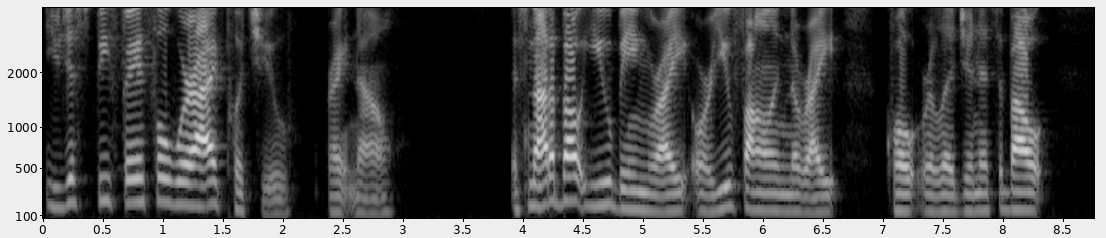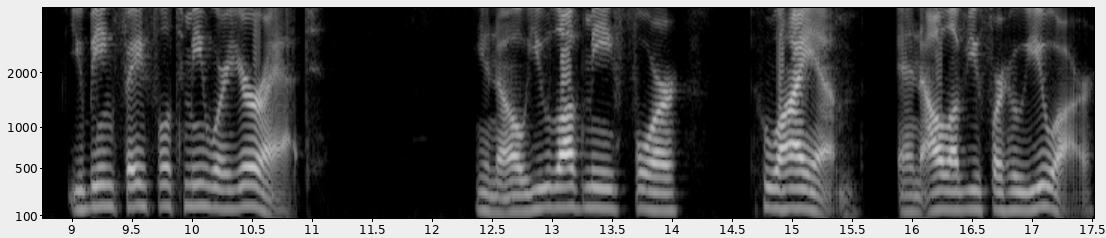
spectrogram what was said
you just be faithful where I put you right now. It's not about you being right or you following the right quote religion. It's about you being faithful to me where you're at. You know, you love me for who I am, and I'll love you for who you are.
